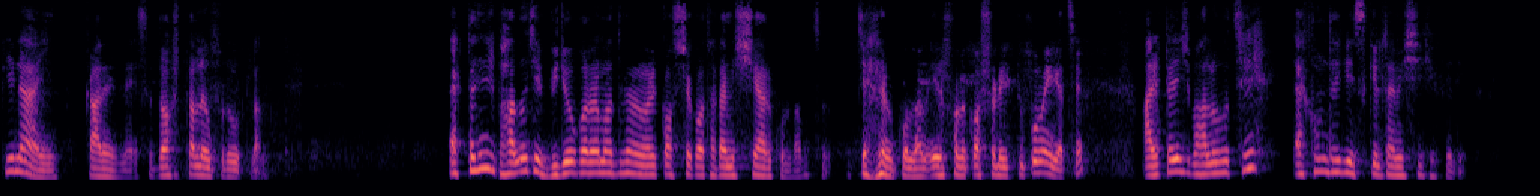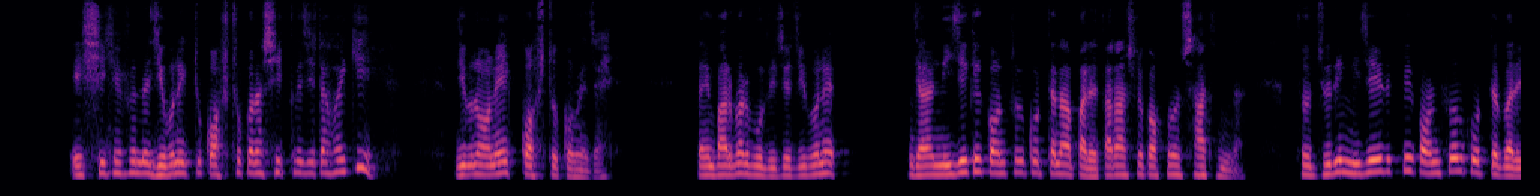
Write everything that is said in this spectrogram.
কি নাই কারেন্ট নেই। So দশতলায় উপরে উঠলাম। একটা জিনিস ভালো যে ভিডিও করার মাধ্যমে আমার কষ্টের কথাটা আমি শেয়ার করলাম চ্যানেল করলাম, এর ফলে কষ্টটা একটু কমে গেছে। আরেকটা জিনিস ভালো হচ্ছে, এখন থেকে স্কিলটা আমি শিখে ফেলি। এই শিখে ফেলে জীবনে একটু কষ্ট করা শিখলে যেটা হয় কি, জীবনে অনেক কষ্ট কমে যায়। তাই আমি বারবার বলি যে জীবনে যারা নিজেকে কন্ট্রোল করতে না পারে, তারা আসলে কখনো স্বাধীন না। তো যদি নিজেকে কন্ট্রোল করতে পারি,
